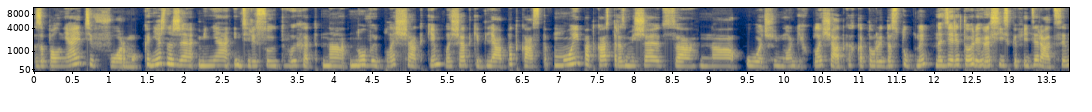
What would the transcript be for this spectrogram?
Заполняйте форму. Конечно же, меня интересует выход на новые площадки, площадки для подкастов. Мой подкаст размещается на очень многих площадках, которые доступны на территории Российской Федерации в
